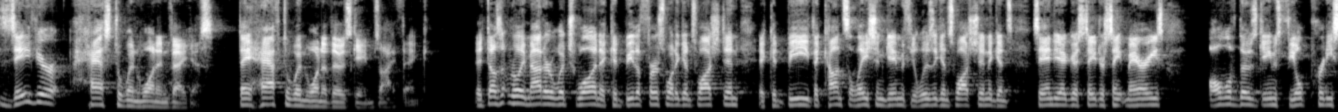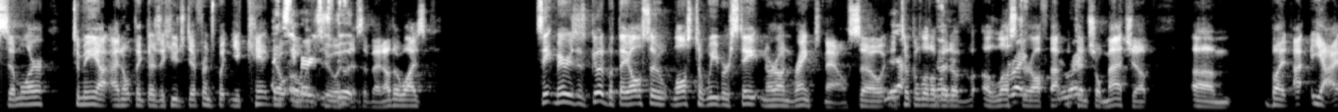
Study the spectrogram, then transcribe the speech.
Xavier has to win one in Vegas. They have to win one of those games, I think. It doesn't really matter which one. It could be the first one against Washington. It could be the consolation game if you lose against Washington, against San Diego State or St. Mary's. All of those games feel pretty similar to me. I, don't think there's a huge difference, but you can't go 0 2 in this event. Otherwise, St. Mary's is good, but they also lost to Weber State and are unranked now. So yeah, it took a little no, bit of a luster right, off that potential right. matchup. Um, but uh, yeah,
